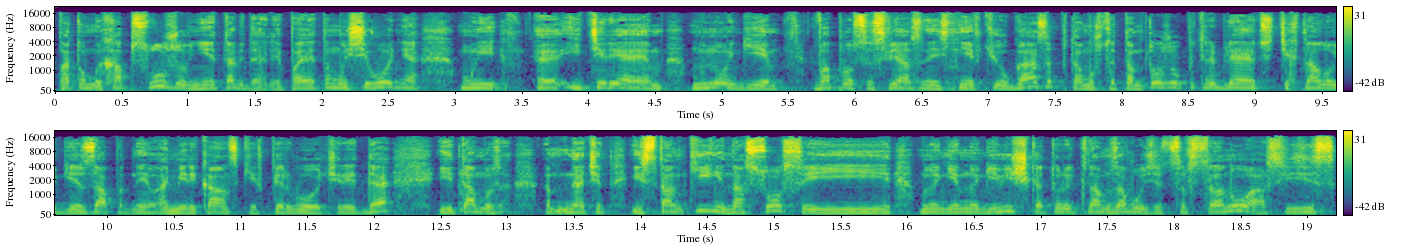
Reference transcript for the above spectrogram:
потом их обслуживание и так далее. Поэтому сегодня мы э, и теряем многие вопросы, связанные с нефтью и газом, потому что там тоже употребляются технологии западные, американские в первую очередь, да, и там, значит, и станки, и насосы, и многие-многие вещи, которые к нам завозятся в страну, а в связи с,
